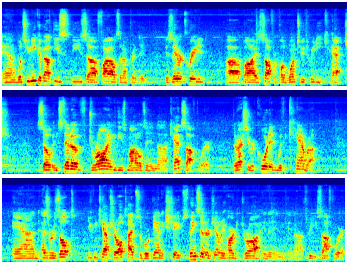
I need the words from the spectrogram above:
And what's unique about these, these uh, files that I'm printing is they were created uh, by a software called 123D Catch. So instead of drawing these models in uh, CAD software, they're actually recorded with a camera and as a result you can capture all types of organic shapes, things that are generally hard to draw in, in, in uh, 3D software.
